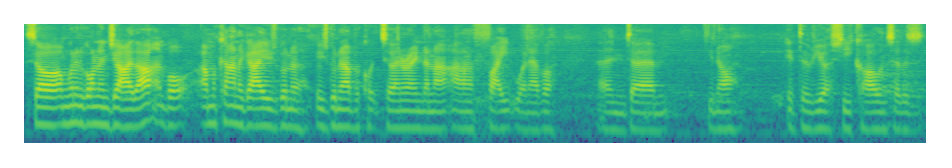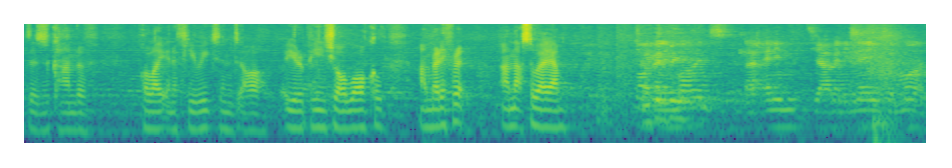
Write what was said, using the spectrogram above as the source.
so I'm gonna go and enjoy that. But I'm a kind of guy who's gonna who's gonna have a quick turnaround and a, and a fight whenever. And um, you know, if the UFC call and said there's there's a kind of pull out in a few weeks and or a European show local, I'm ready for it, and that's the way I am. Do any minds? Any? Do you have any names in mind?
